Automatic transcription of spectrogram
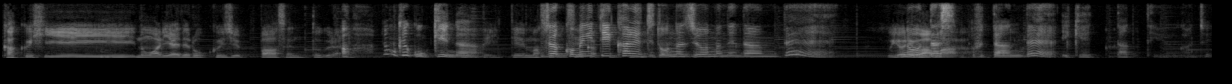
学費の割合で60%ぐらい。あでも結構大きいね。出ていて、まあ、じゃあそコミュニティカレッジジと同じような値段での出しあ負担で行けたっていう感じ？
